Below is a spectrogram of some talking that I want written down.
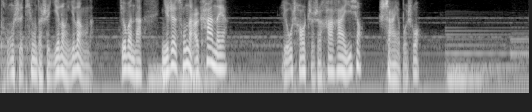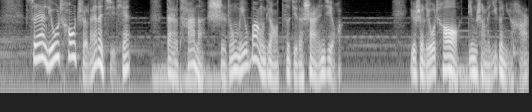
同事听的是一愣一愣的，就问他：“你这从哪儿看的呀？”刘超只是哈哈一笑，啥也不说。虽然刘超只来了几天，但是他呢始终没忘掉自己的杀人计划。于是刘超盯上了一个女孩，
